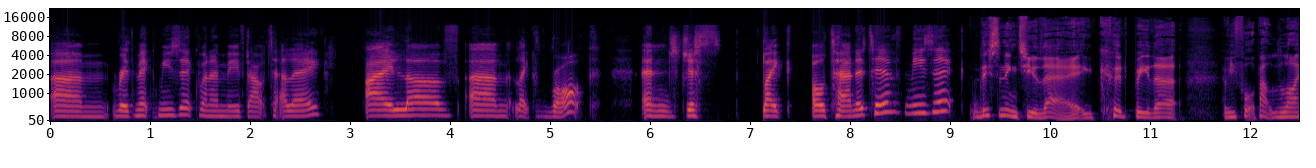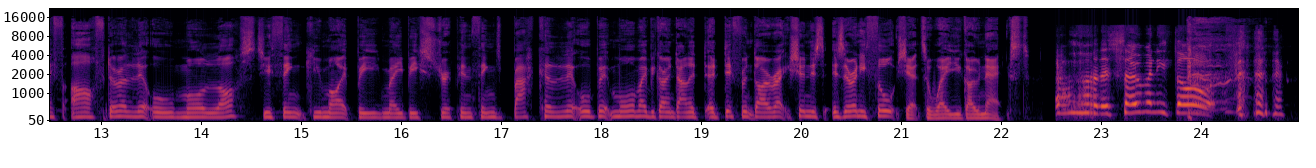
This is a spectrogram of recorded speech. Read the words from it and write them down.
um rhythmic music when I moved out to LA. I love um like rock and just like alternative music. listening to you there, it could be that. Have you thought about life after a little more lost? Do you think you might be maybe stripping things back a little bit more, maybe going down a, a different direction? Is is there any thoughts yet to where you go next? Oh, there's so many thoughts.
